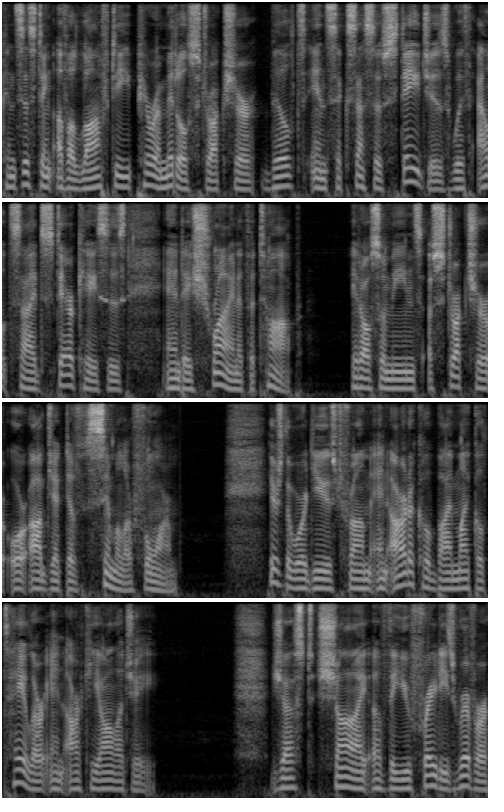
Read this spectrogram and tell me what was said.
consisting of a lofty pyramidal structure built in successive stages with outside staircases and a shrine at the top. It also means a structure or object of similar form. Here's the word used from an article by Michael Taylor in Archaeology. Just shy of the Euphrates River,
